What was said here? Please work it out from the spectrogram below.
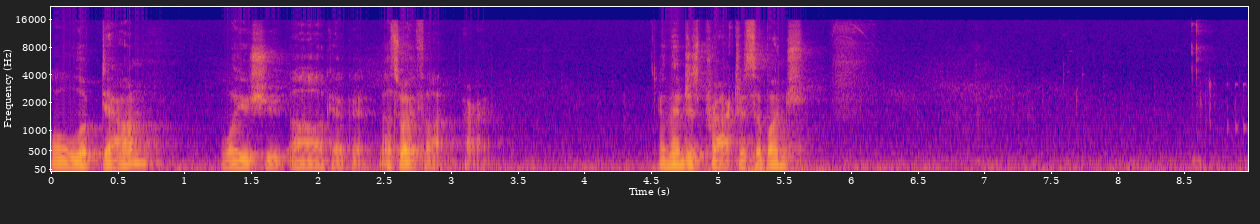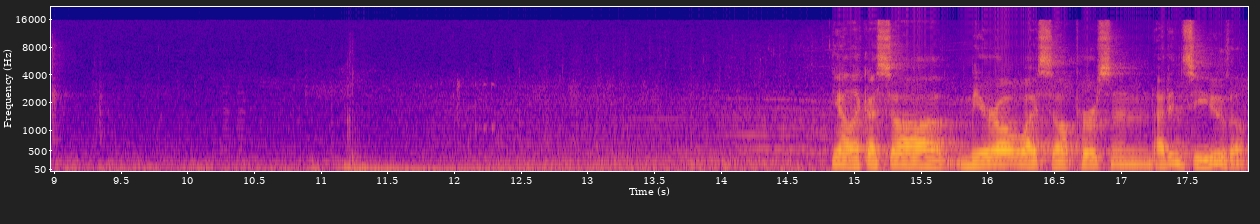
Oh, look down while you shoot. Oh, okay, okay. That's what I thought. All right. And then just practice a bunch. Yeah, like I saw Miro, I saw a Person. I didn't see you though.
